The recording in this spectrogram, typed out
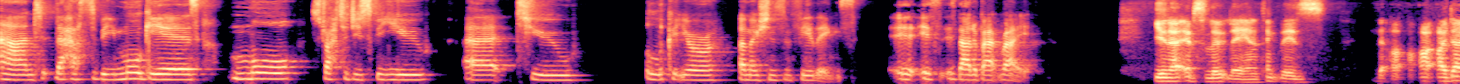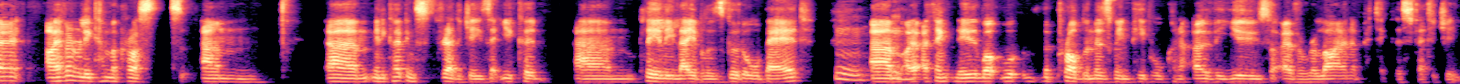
And there has to be more gears, more strategies for you uh, to look at your emotions and feelings. Is, is that about right? You know, absolutely. And I think there's, I, I don't, I haven't really come across um, um, many coping strategies that you could um, clearly label as good or bad. Mm. Um, mm. I, I, think the, what, what, the problem is when people kind of overuse or over rely on a particular strategy.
